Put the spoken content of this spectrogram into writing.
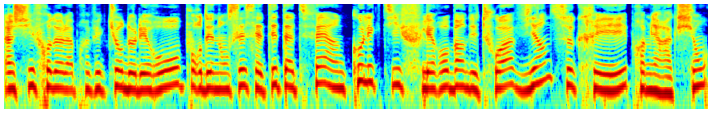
Un chiffre de la préfecture de l'Hérault pour dénoncer cet état de fait. Un collectif, les Robins des Toits, vient de se créer. Première action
